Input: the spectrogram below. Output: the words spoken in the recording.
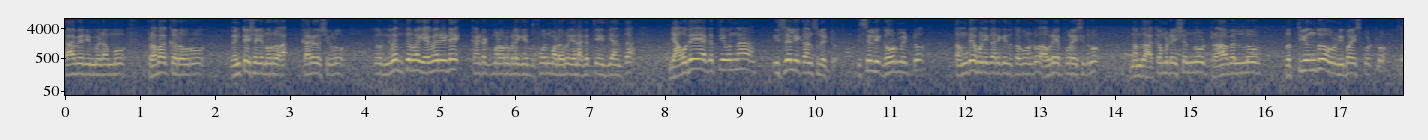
ಕಾವೇರಿ ಮೇಡಮ್ಮು ಪ್ರಭಾಕರ್ ಅವರು, ವೆಂಕಟೇಶ್ ಅಯ್ಯನವರು ಕಾರ್ಯದರ್ಶಿಗಳು, ಇವರು ನಿರಂತರವಾಗಿ ಎವ್ರಿ ಡೇ ಕಾಂಟ್ಯಾಕ್ಟ್ ಮಾಡೋರು, ಬೆಳಗ್ಗೆ ಎದ್ದು ಫೋನ್ ಮಾಡೋರು, ಏನು ಅಗತ್ಯ ಇದೆಯಾ ಅಂತ ಯಾವುದೇ ಅಗತ್ಯವನ್ನು ಇಸ್ರೇಲಿ ಕಾನ್ಸುಲೇಟು ಇಸ್ರೇಲಿ ಗೌರ್ಮೆಂಟು ತಮ್ಮದೇ ಹೊಣೆಗಾರಿಕೆಯಿಂದ ತಗೊಂಡು ಅವರೇ ಪೂರೈಸಿದರು. ನಮ್ಮದು ಅಕಾಮಡೇಷನ್ನು ಟ್ರಾವೆಲ್ಲು ಪ್ರತಿಯೊಂದು ಅವರು ನಿಭಾಯಿಸಿಕೊಟ್ರು. ಸೊ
